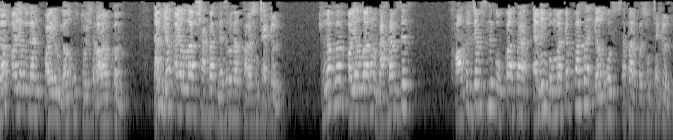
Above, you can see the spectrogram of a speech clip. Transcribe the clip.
yot ayol bilan ayrim yolg'iz turishni harom qildi. Ham yot ayollar shahvat nazri bilan qarashni chakildi shundoq bilan ayollarning mahramsiz xotirjamsizlik bo'lib qolsa amin bo'lmay qolib qolsa yolg'iz safar qilishni chekildi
